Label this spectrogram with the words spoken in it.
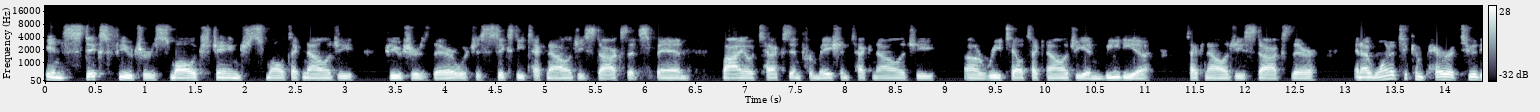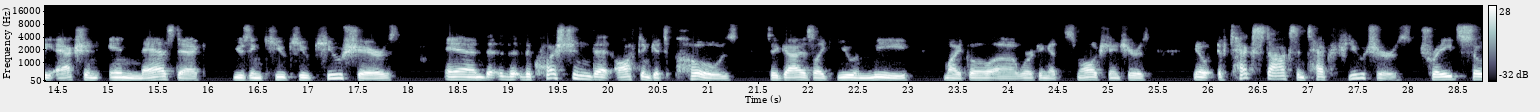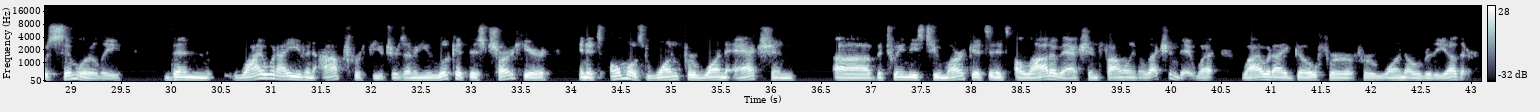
in STIX futures, small exchange, small technology futures there, which is 60 technology stocks that span biotechs, information technology, uh, retail technology, and media technology stocks there. And I wanted to compare it to the action in NASDAQ using QQQ shares. And the, the question that often gets posed to guys like you and me, Michael, uh, working at the small exchange here is, you know, if tech stocks and tech futures trade so similarly, then why would I even opt for futures? I mean, you look at this chart here, and it's almost one for one action uh, between these two markets, and it's a lot of action following election day. What? Why would I go for for one over the other?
